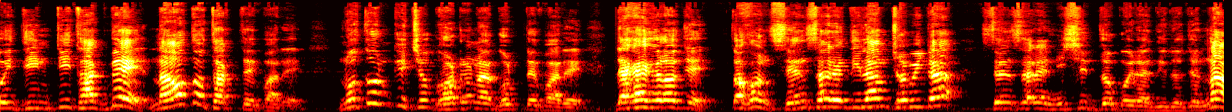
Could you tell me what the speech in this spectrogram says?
ওই দিনটি থাকবে? নাও তো থাকতে পারে। নতুন কিছু ঘটনা ঘটতে পারে। দেখা গেল যে, তখন সেন্সারে দিলাম ছবিটা, সেন্সারে নিষিদ্ধ করে দিল যে, না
